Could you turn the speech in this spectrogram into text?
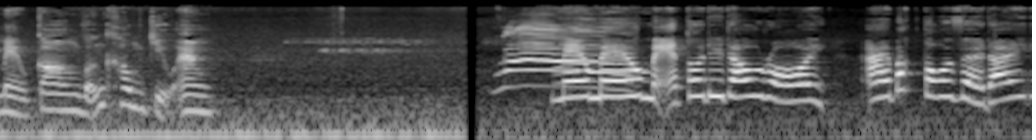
Mèo con vẫn không chịu ăn. Mèo mèo mẹ tôi đi đâu rồi? Ai bắt tôi về đây?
